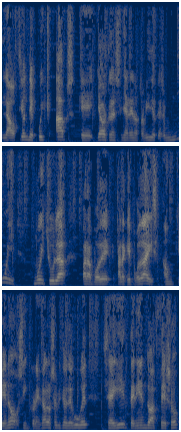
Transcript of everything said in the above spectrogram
la opción de Quick Apps, que ya os lo enseñaré en otro vídeo, que es muy, muy chula para poder, para que podáis, aunque no sincronizar los servicios de Google, seguir teniendo acceso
